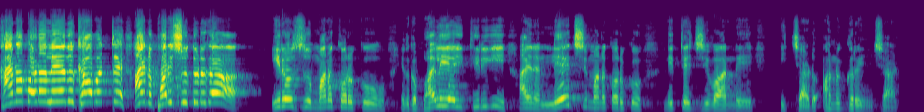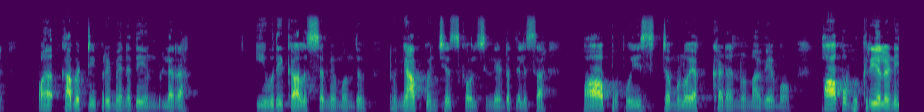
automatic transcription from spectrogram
కనబడలేదు కాబట్టి ఆయన పరిశుద్ధుడుగా. ఈరోజు మన కొరకు ఇదిగో బలి అయి తిరిగి ఆయన లేచి మన కొరకు నిత్య జీవాన్ని ఇచ్చాడు అనుగ్రహించాడు. కాబట్టి ప్రియమైన దేవుని బిళ్ళరా ఈ ఉదయకాల సమయం ముందు నువ్వు జ్ఞాపకం చేసుకోవాల్సింది ఏంటో తెలుసా? పాపపు ఇష్టములో ఎక్కడనున్నావేమో పాపపు క్రియలు నీ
